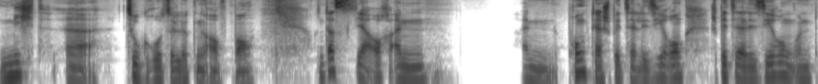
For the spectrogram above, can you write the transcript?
nicht äh, zu große Lücken aufbaue. Und das ist ja auch ein, ein Punkt der Spezialisierung. Spezialisierung und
